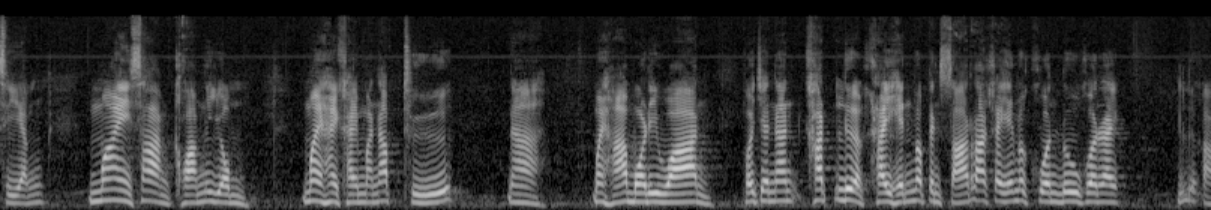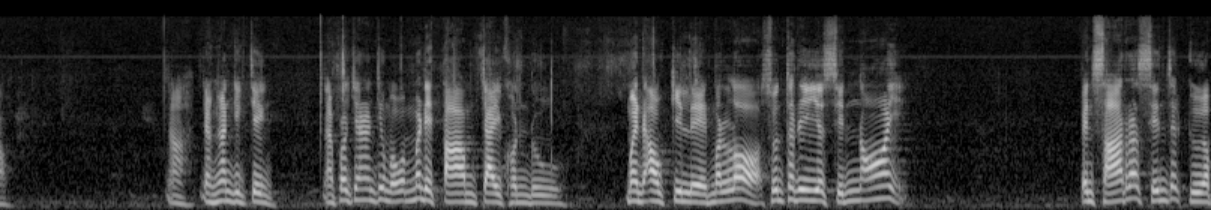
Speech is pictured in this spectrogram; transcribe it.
เสียง ไม่สร้างความนิยม ไม่ให้ใครมานับถือนะไม่หาบริวาร เพราะฉะนั้นคัดเลือกใครเห็นว่าเป็นสาระใครเห็นว่าควรดูควรอะไรเลือกเอาอย่างนั้นจริงๆนะเพราะฉะนั้นจึงบอกว่าไม่ได้ตามใจคนดู ไม่ได้เอากิเลสมาล่อ สุนทรียศินน้อย เป็นสารสินจะเกือบ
